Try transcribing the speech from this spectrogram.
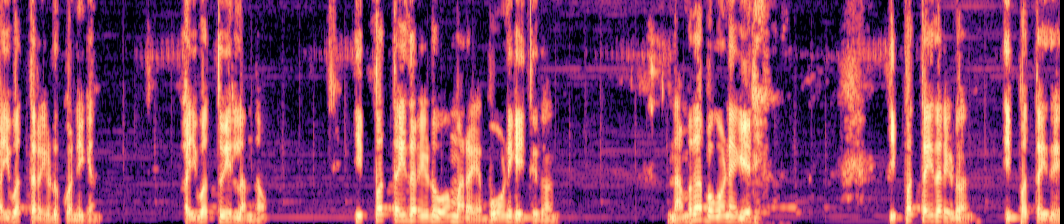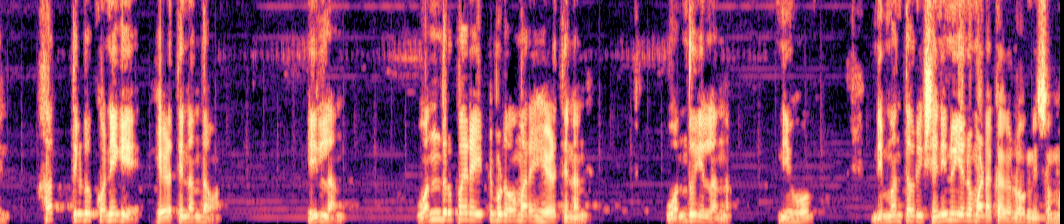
ಐವತ್ತರ ಇಡು ಕೊನೆಗೆ ಐವತ್ತು ಇಲ್ಲ ಅಂದ ಇಪ್ಪತ್ತೈದರ ಇಡು ಮರಯ, ಬೋಣಿಗೆ ಐತಿದ ಅಂದ. ನಮ್ದ ಬಗೋಣ್ಯಾಗ ಇಪ್ಪತ್ತೈದರ ಇಡು ಅಂದ. ಇಪ್ಪತ್ತೈದು ಇಲ್ಲ. ಹತ್ತಿಡು ಕೊನೆಗೆ, ಹೇಳ್ತೀನಿ ಅಂದವ ಇಲ್ಲ ಅಂದ. ಒಂದ್ ರೂಪಾಯಿರ ಇಟ್ಬಿಡು ಮರ ಹೇಳ್ತೀನಿ ಅಂದ. ಒಂದು ಇಲ್ಲ ಅಂದ. ನೀವ್ ಹೋಗ್, ನಿಮ್ಮಂತವ್ರಿಗೆ ಶನಿನೂ ಏನು ಮಾಡಕ್ಕಾಗಲ್ಲ, ಹೋಗ್ ನೀ ಸುಮ್ಮ.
